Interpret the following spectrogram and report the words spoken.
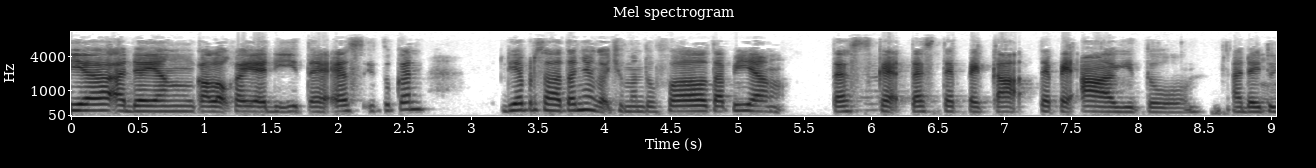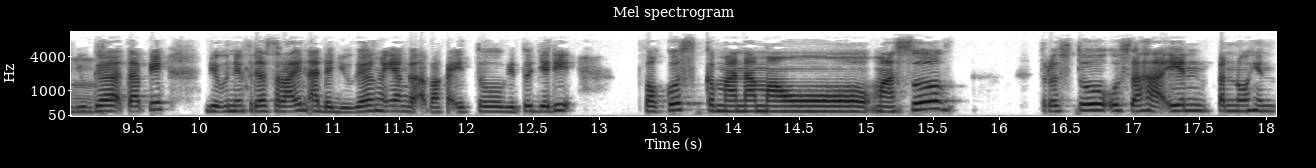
Iya, ada yang kalau kayak di ITS itu kan dia persyaratannya nggak cuma TOEFL tapi yang tes kayak tes TPK, TPA gitu. Ada itu uh. juga, tapi di universitas lain ada juga yang nggak pakai itu gitu. Jadi fokus ke mana mau masuk, terus tuh usahain penuhin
